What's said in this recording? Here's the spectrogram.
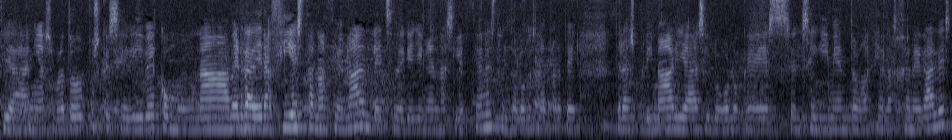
ciudadanía, sobre todo pues que se vive como una verdadera fiesta nacional el hecho de que lleguen las elecciones, tanto lo que es la parte de las primarias y luego lo que es el seguimiento hacia las generales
